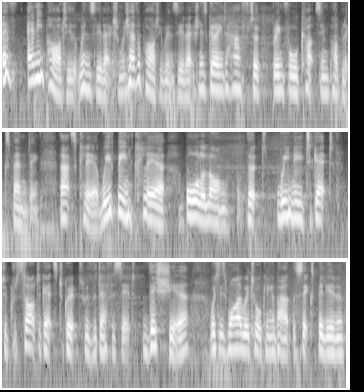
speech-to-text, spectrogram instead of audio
if any party that wins the election, whichever party wins the election, is going to have to bring forward cuts in public spending. That's clear. We've been clear all along that we need to get to start to get to grips with the deficit this year, which is why we're talking about the six billion of,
